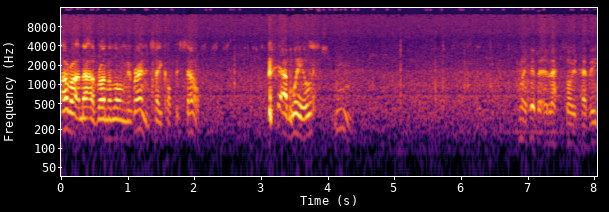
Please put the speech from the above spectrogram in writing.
I reckon that'll run along the ground and take off itself. It had wheels. Hmm. Make it a bit of left side heavy.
